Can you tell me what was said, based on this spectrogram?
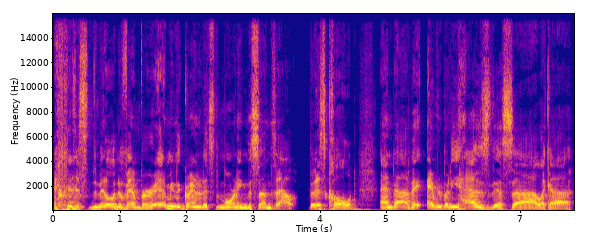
it's the middle of November. I mean, granted, it's the morning, the sun's out, but it's cold, and uh, they, everybody has this uh, like a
